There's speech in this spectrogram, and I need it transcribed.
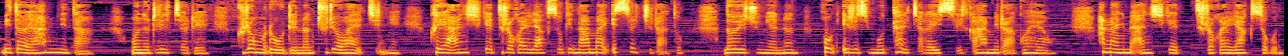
믿어야 합니다. 오늘 1절에 그러므로 우리는 두려워할지니 그의 안식에 들어갈 약속이 남아 있을지라도 너희 중에는 혹 이르지 못할 자가 있을까 함이라고 해요. 하나님의 안식에 들어갈 약속은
